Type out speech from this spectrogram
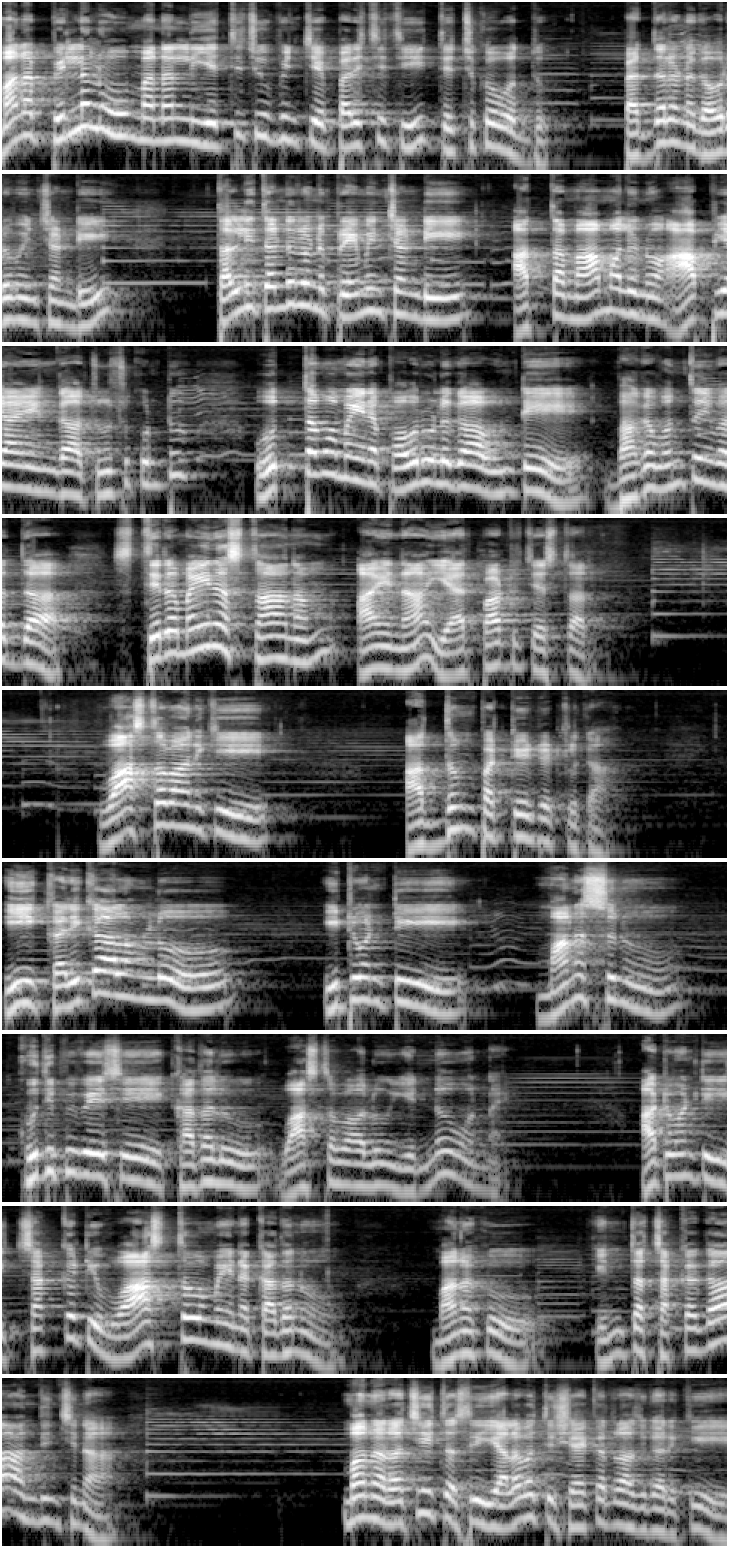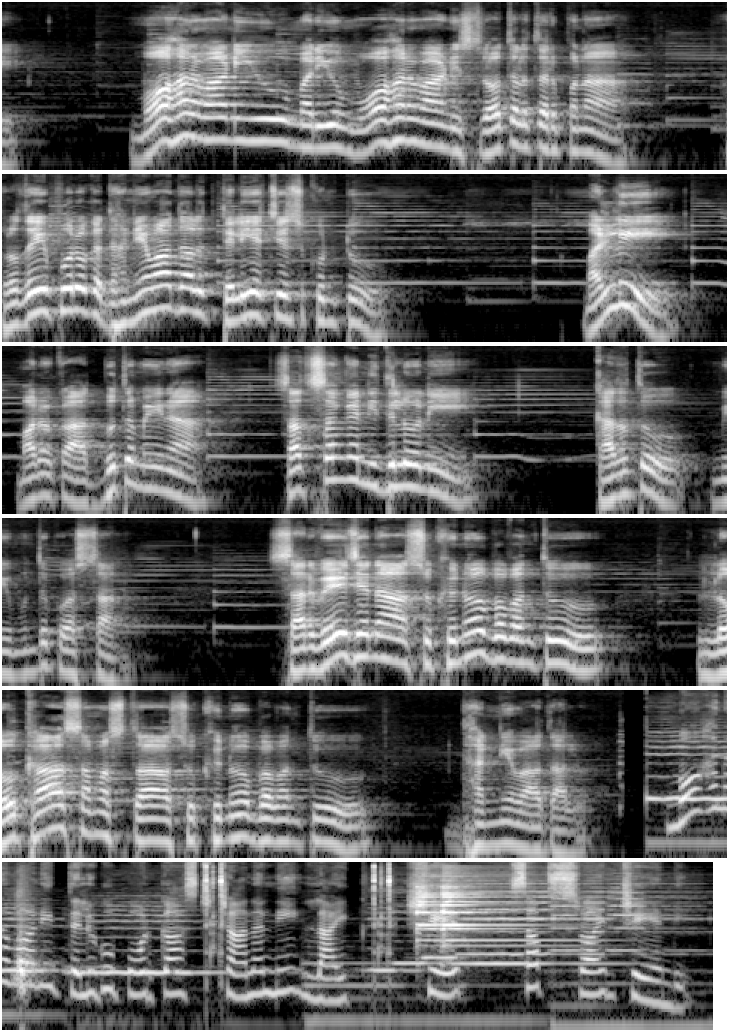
మన పిల్లలు మనల్ని ఎత్తి చూపించే పరిస్థితి తెచ్చుకోవద్దు. పెద్దలను గౌరవించండి తల్లిదండ్రులను ప్రేమించండి అత్తమామలను ఆప్యాయంగా చూసుకుంటూ ఉత్తమమైన పౌరులుగా ఉంటే భగవంతుని వద్ద స్థిరమైన స్థానం ఆయన ఏర్పాటు చేస్తారు. వాస్తవానికి అద్దం పట్టేటట్లుగా ఈ కలికాలంలో ఇటువంటి మనస్సును కుదిపివేసే కథలు వాస్తవాలు ఎన్నో ఉన్నాయి. అటువంటి చక్కటి వాస్తవమైన కథను మనకు ఇంత చక్కగా అందించిన మన రచయిత శ్రీ యలవతి శేఖర్రాజు గారికి మోహనవాణియు మరియు మోహనవాణి శ్రోతల తరపున హృదయపూర్వక ధన్యవాదాలు తెలియచేసుకుంటూ మళ్ళీ మరొక అద్భుతమైన సత్సంగ నిధిలోని కథతో మీ ముందుకు వస్తాను. సర్వేజన సుఖినో భవంతు లోకా సమస్త సుఖినో భవంతు. ధన్యవాదాలు. మోహనవాణి తెలుగు పోడ్కాస్ట్ ఛానల్ని లైక్ షేర్ సబ్స్క్రైబ్ చేయండి.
